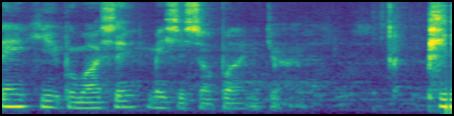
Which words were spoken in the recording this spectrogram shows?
Thank you for watching. Make sure to subscribe if you have.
